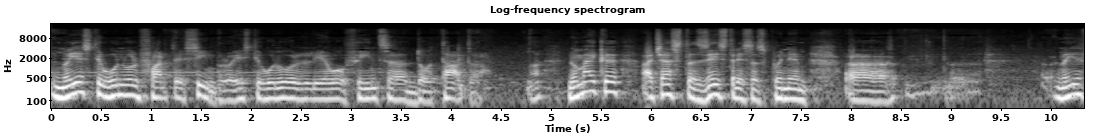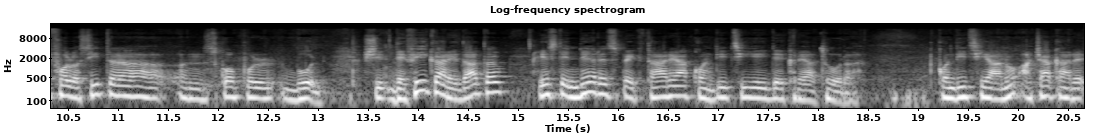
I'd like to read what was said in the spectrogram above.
Nu este unul foarte simplu, este unul, e o ființă dotată. Da? Numai că această zestre, să spunem, uh, nu e folosită în scopul bun. Și de fiecare dată este nerespectarea condiției de creatură. Condiția, nu? Acea care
